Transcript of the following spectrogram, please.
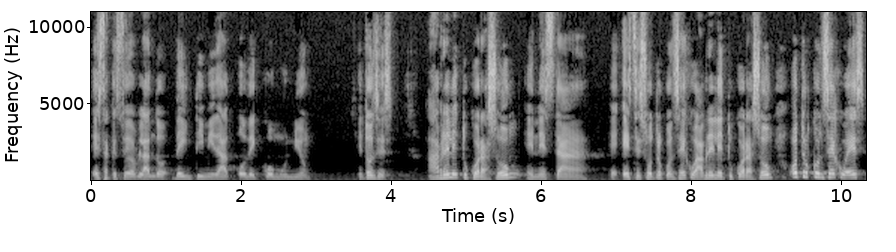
esta que estoy hablando, de intimidad o de comunión. Entonces, ábrele tu corazón en esta, e, este es otro consejo, ábrele tu corazón. Otro consejo es,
